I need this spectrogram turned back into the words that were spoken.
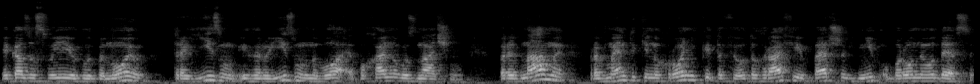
яка за своєю глибиною, трагізмом і героїзмом набула епохального значення. Перед нами фрагменти кінохроніки та фотографії перших днів оборони Одеси.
